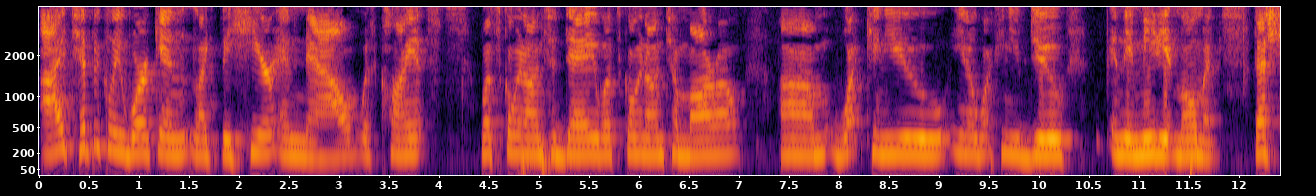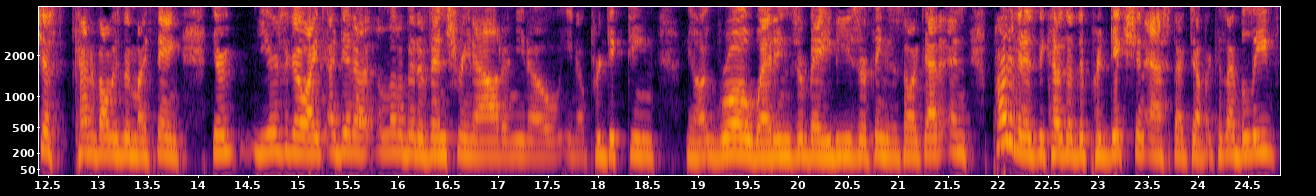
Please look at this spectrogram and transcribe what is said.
i typically work in like the here and now with clients. What's going on today? What's going on tomorrow? Um, what can you you know what can you do in the immediate moment. That's just kind of always been my thing. There years ago, I, I did a, a, little bit of venturing out and you know, you know, predicting you know like royal weddings or babies or things and stuff like that. And part of it is because of the prediction aspect of it. Because I believe,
